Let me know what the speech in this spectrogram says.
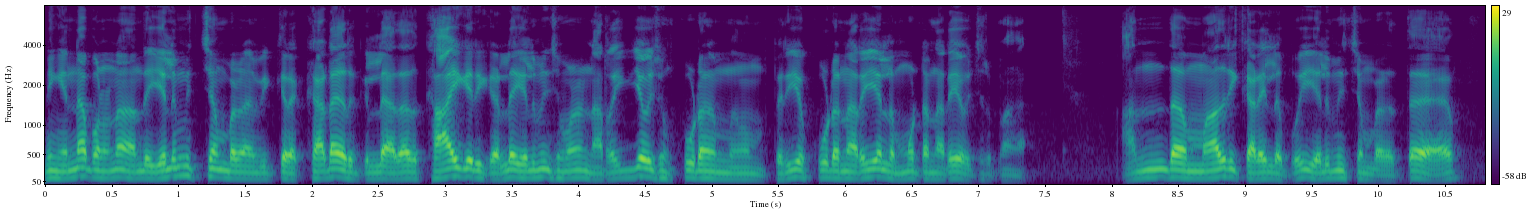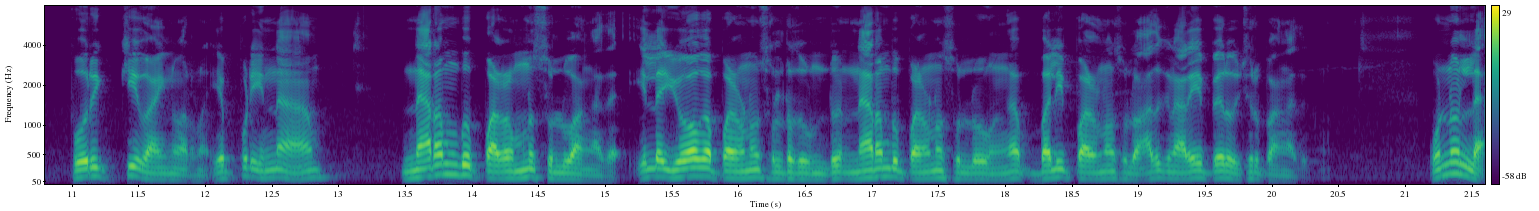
நீங்கள் என்ன பண்ணணும்னா, அந்த எலுமிச்சம்பழம் விற்கிற கடை இருக்குல்ல, அதாவது காய்கறி கடையில் எலுமிச்சம்பழம் நிறைய வச்சு கூடை பெரிய கூடை நிறைய இல்லை மூட்டை நிறைய வச்சுருப்பாங்க அந்த மாதிரி கடையில் போய் எலுமிச்சம்பழத்தை பொறுக்கி வாங்கின்னு வரணும். எப்படின்னா, நரம்பு பழம்னு சொல்லுவாங்க அதை இல்லை யோக பழம்னு சொல்கிறது உண்டு. நரம்பு பழம்னு சொல்லுவாங்க. பலி பழம்னு சொல்லுவாங்க. அதுக்கு நிறைய பேர் வச்சுருப்பாங்க அதுக்கு. ஒன்றும் இல்லை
